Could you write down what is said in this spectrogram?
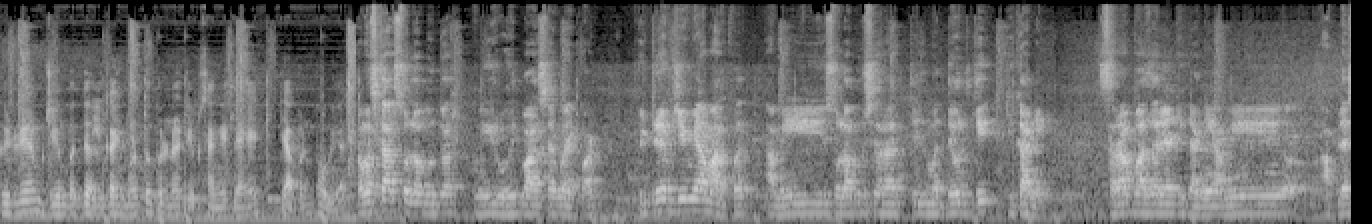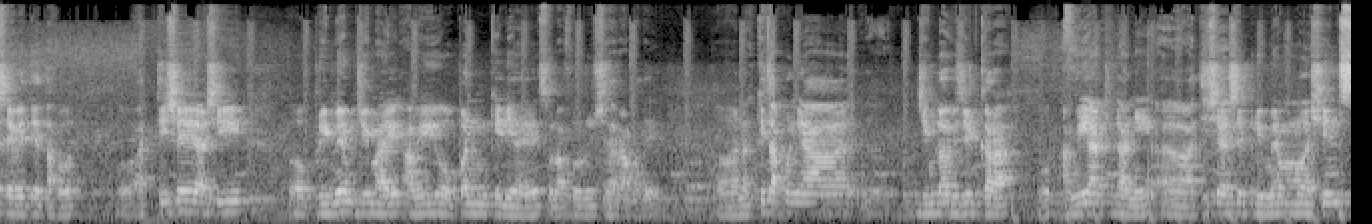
फिटरियम जिमबद्दल काही महत्त्वपूर्ण टिप्स सांगितले आहेत ते आपण पाहूया नमस्कार सोलापूरकर. मी रोहित बाळासाहेब गायकवाड. फिटरियम जिम यामार्फत आम्ही सोलापूर शहरातील मध्यवर्ती ठिकाणी सराफ बाजार या ठिकाणी आम्ही आपल्या सेवेत येत आहोत. अतिशय अशी प्रीमियम जिम आहे आम्ही ओपन केली आहे सोलापूर शहरामध्ये. नक्कीच आपण या जिमला व्हिजिट करा. आम्ही या ठिकाणी अतिशय असे premium machines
